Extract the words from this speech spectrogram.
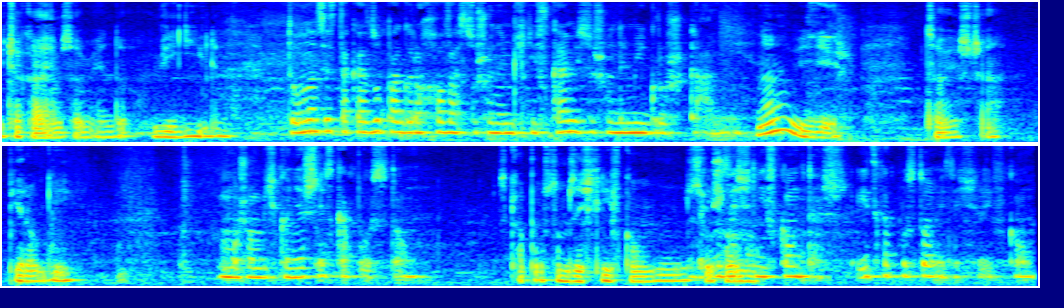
i czekają sobie do Wigilii. To u nas jest taka zupa grochowa z suszonymi śliwkami, suszonymi gruszkami. No, widzisz. Co jeszcze? Pierogi Muszą być koniecznie z kapustą. z kapustą, ze śliwką I ze suszoną. śliwką też. I z kapustą, i ze śliwką.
